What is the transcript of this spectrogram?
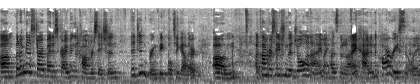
Um, but I'm going to start by describing a conversation that didn't bring people together. Um, a conversation that Joel and I, my husband and I, had in the car recently.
